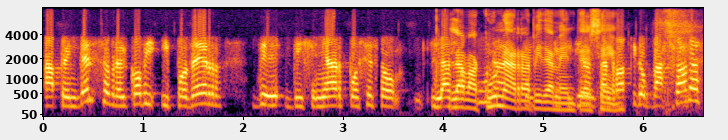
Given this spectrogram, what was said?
aprender sobre el COVID y poder diseñar, pues eso, las la vacuna rápidamente, sí. rápido, basadas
